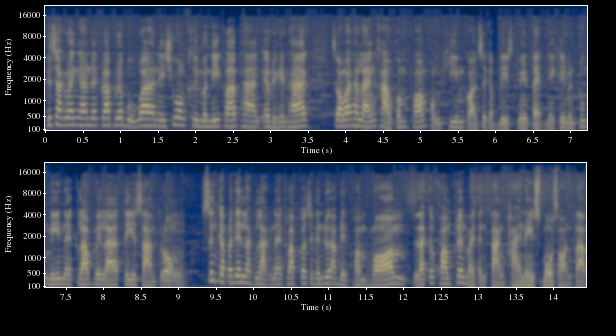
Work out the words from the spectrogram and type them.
ดูจากรายงานนะครับระบุว่าในช่วงคืนวันนี้ครับทางเอริกเทนฮาก จะออกมาแถลงข่าวความพร้อมของทีมก่อนเจอกับลีสยูไนเต็ดในคืนวันพรุ่งนี้นะครับเวลาตีสามตรงซึ่งกับประเด็นหลักๆนะครับก็จะเป็นเรื่องอัปเดตความพร้อม และก็ความเคลื่อนไหวต่างๆ ภายในสโมสรครับ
